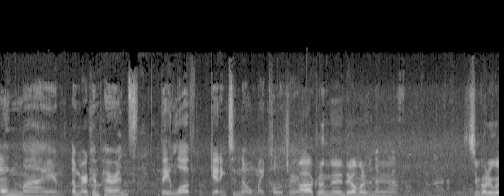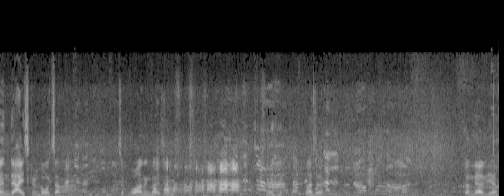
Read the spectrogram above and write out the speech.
and my American parents they love getting to know my culture. 아 그렇네 내가 말했네 지금 가려고 했는데 아이스크림 먹었잖아. 진짜 뭐 하는 거야 지금? 안 했잖아. 맞아. 3분까지 늦어놓고선. 그건 내가 미안.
